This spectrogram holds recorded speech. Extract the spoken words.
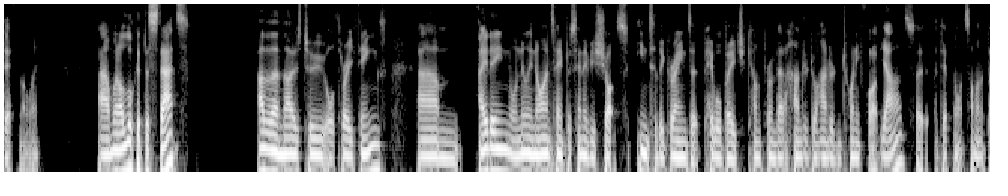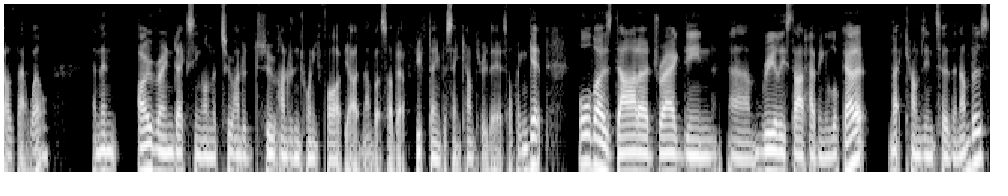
Definitely. Um, when I look at the stats, other than those two or three things, um, 18 or nearly 19% of your shots into the greens at Pebble Beach come from about 100 to 125 yards. So I definitely want someone that does that well. And then over indexing on the 200 to 225 yard number. So about 15% come through there. So if I can get all those data dragged in, um, really start having a look at it, that comes into the numbers.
